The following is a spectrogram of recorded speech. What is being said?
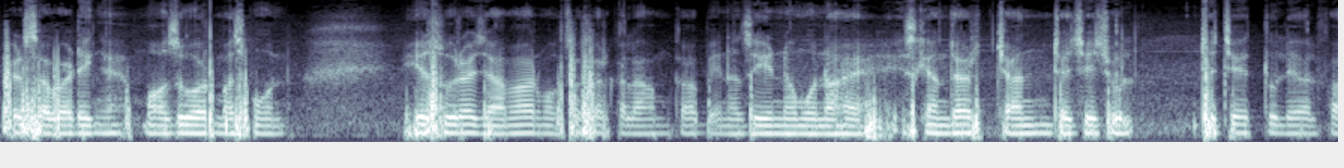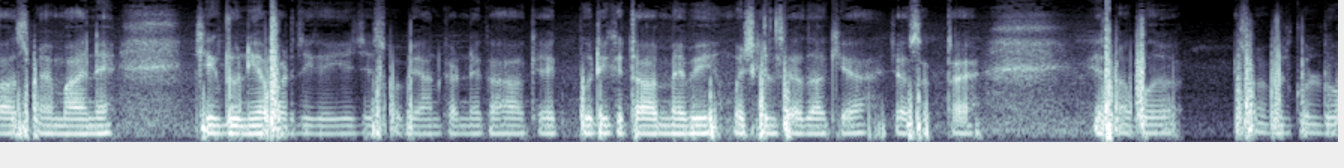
پھر سب ایڈنگ ہے موضوع اور مضمون۔ یہ سورہ جامع اور مختصر کلام کا بے نظیر نمونہ ہے۔ اس کے اندر چند جچے جچے تلے الفاظ میں معنی کی ایک دنیا پڑھ دی گئی ہے، جس کو بیان کرنے کہا کہ ایک پوری کتاب میں بھی مشکل سے ادا کیا جا سکتا ہے۔ اس میں اس میں بالکل دو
